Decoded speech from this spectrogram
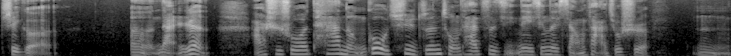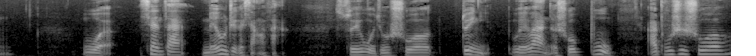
这个。呃，男人，而是说他能够去遵从他自己内心的想法，就是，嗯，我现在没有这个想法，所以我就说对你委婉的说不，而不是说，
